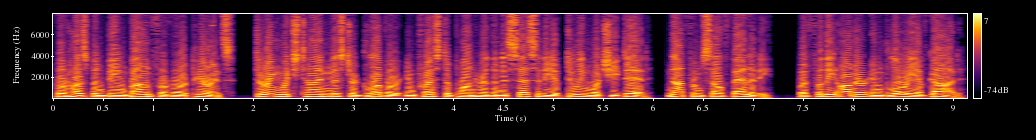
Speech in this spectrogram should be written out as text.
her husband being bound for her appearance, during which time Mr. Glover impressed upon her the necessity of doing what she did, not from self vanity, but for the honor and glory of God.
